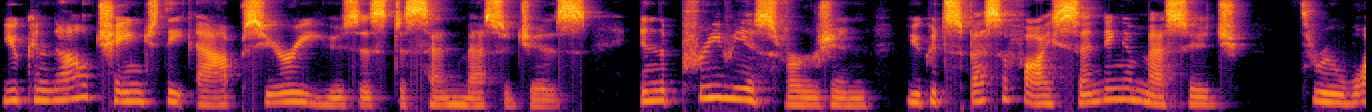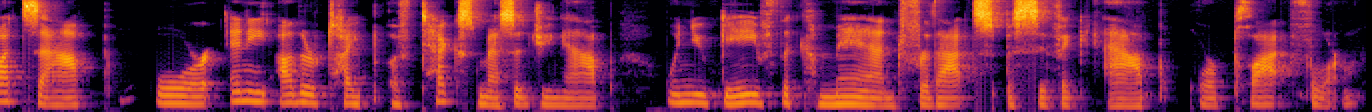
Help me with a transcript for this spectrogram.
You can now change the app Siri uses to send messages. In the previous version, you could specify sending a message through WhatsApp or any other type of text messaging app when you gave the command for that specific app or platform.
